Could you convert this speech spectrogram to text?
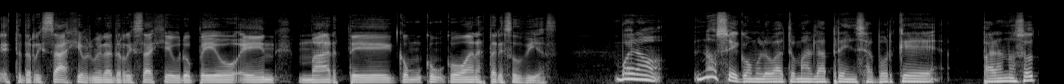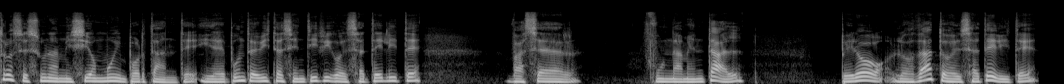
este aterrizaje, primer aterrizaje europeo en Marte? ¿Cómo, ¿Cómo, van a estar esos días? Bueno, no sé cómo lo va a tomar la prensa, porque para nosotros es una misión muy importante y desde el punto de vista científico el satélite va a ser fundamental, pero los datos del satélite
